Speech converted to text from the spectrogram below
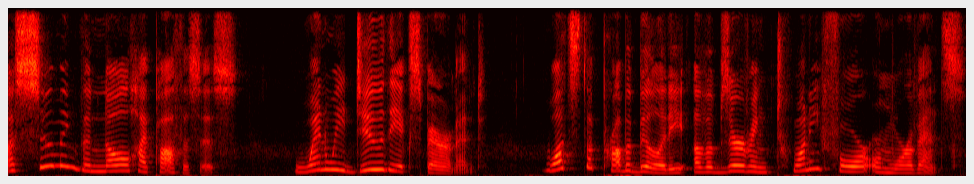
Assuming the null hypothesis, when we do the experiment, what's the probability of observing 24 or more events?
